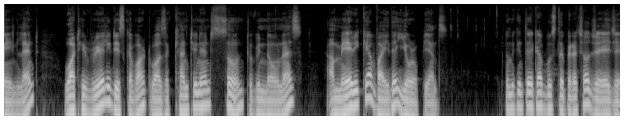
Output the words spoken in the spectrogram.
mainland What he really discovered was a continent soon to be known as America by the Europeans. তুমি কিন্তু এটা বুঝতে পেরেছ যে এই যে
